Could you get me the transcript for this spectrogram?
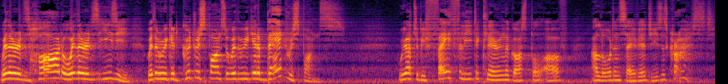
Whether it is hard or whether it is easy, whether we get good response or whether we get a bad response, we are to be faithfully declaring the gospel of our Lord and Savior Jesus Christ.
